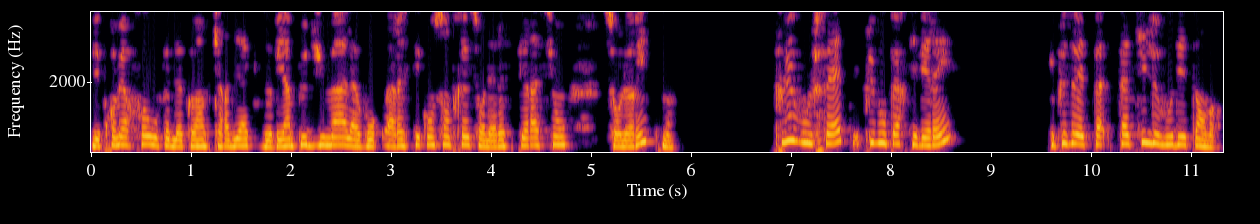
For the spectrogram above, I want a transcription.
les premières fois où vous faites de la cohérence cardiaque, vous avez un peu du mal à, vous, à rester concentré sur les respirations, sur le rythme, plus vous le faites, plus vous persévérez, et plus ça va être facile de vous détendre.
